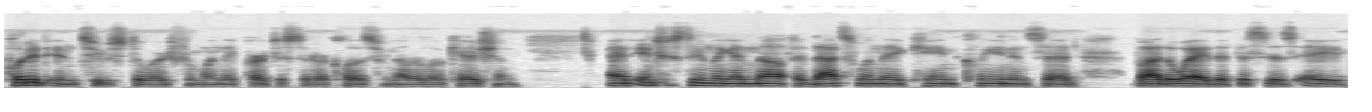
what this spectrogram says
put it into storage from when they purchased it or closed from another location. And interestingly enough, and that's when they came clean and said, by the way, that this is a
